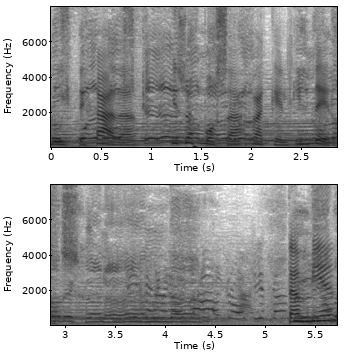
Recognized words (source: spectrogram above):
Luis Tejada, y su esposa Raquel Quinteros. También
